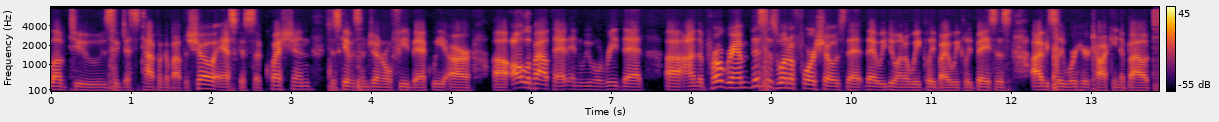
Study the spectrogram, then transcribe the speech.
love to suggest a topic about the show, ask us a question, just give us some general feedback. We are uh, all about that, and we will read that uh, on the program. This is one of four shows that that we do on a weekly, bi-weekly basis. Obviously, we're here talking about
